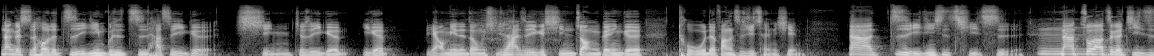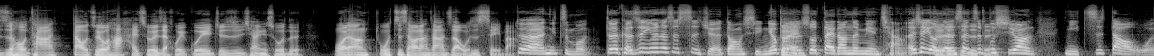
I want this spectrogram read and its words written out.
那个时候的字已经不是字，它是一个形，就是一个一个表面的东西，就是它是一个形状跟一个图的方式去呈现。那字已经是其次，嗯，那做到这个极致之后，他到最后他还是会再回归，就是像你说的，我让我至少要让大家知道我是谁吧。对啊，你怎么对？可是因为那是视觉的东西，你又不能说带到那面墙，而且有的人甚至不希望你知道我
